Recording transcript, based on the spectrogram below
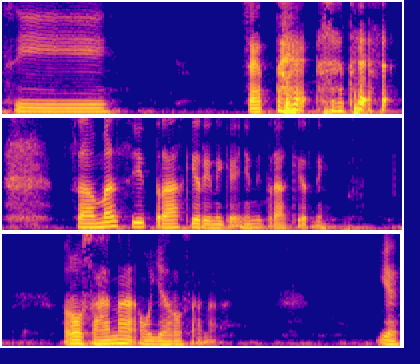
Si Sete. Sete. Sama si terakhir ini kayaknya. Ini terakhir nih. Rosana. Oh ya Rosana. Ya yeah,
